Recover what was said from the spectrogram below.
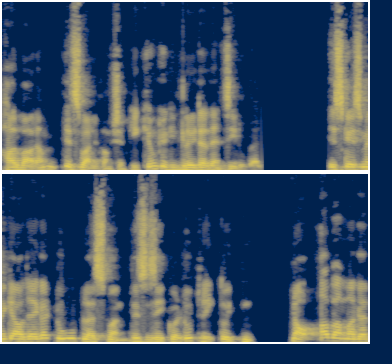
हर बार हम इस वाले फ़ंक्शन की, क्यों? क्योंकि ग्रेटर देन ज़ीरो वैल्यू इस केस में क्या हो जाएगा? Two plus one this is equal to three तो नाउ अब हम अगर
